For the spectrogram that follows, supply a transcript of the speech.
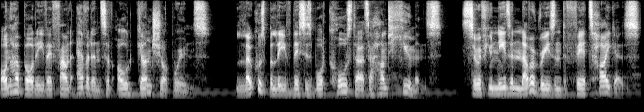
On her body, they found evidence of old gunshot wounds. Locals believe this is what caused her to hunt humans. So if you need another reason to fear tigers,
